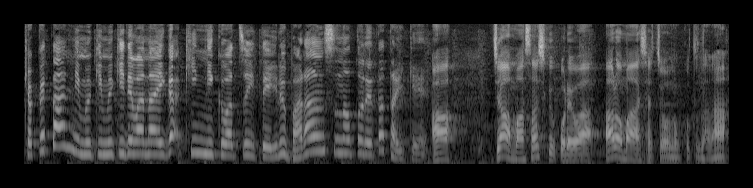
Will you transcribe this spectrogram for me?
極端にムキムキではないが 筋肉はついているバランスの取れた体型。ーあじゃあまさしくこれはアロマ社長のことだな。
